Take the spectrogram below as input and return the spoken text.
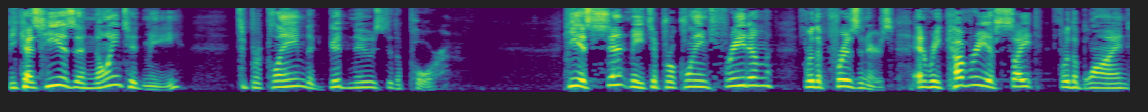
because he has anointed me to proclaim the good news to the poor. He has sent me to proclaim freedom for the prisoners and recovery of sight for the blind,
